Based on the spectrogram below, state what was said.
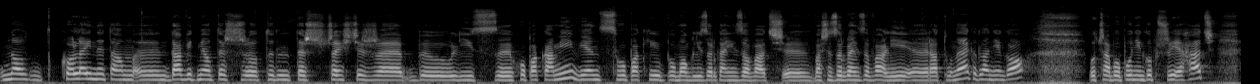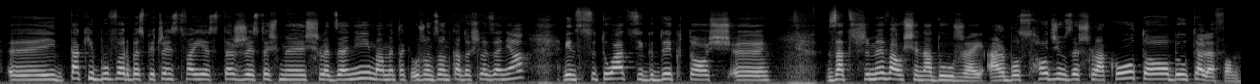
No, kolejny tam, y, Dawid miał też, też szczęście, że byli z chłopakami, więc chłopaki pomogli zorganizować, y, właśnie zorganizowali y, ratunek dla niego, bo trzeba było po niego przyjechać. Taki bufor bezpieczeństwa jest też, że jesteśmy śledzeni, mamy takie urządzonka do śledzenia, więc w sytuacji, gdy ktoś zatrzymywał się na dłużej albo schodził ze szlaku, to był telefon.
